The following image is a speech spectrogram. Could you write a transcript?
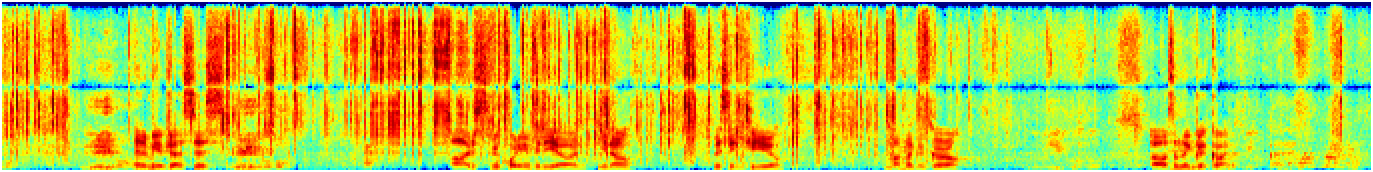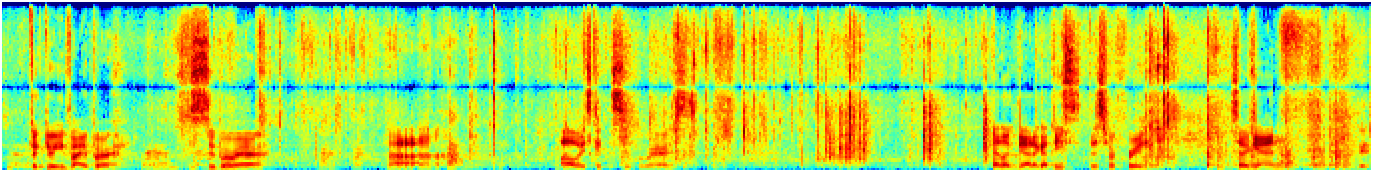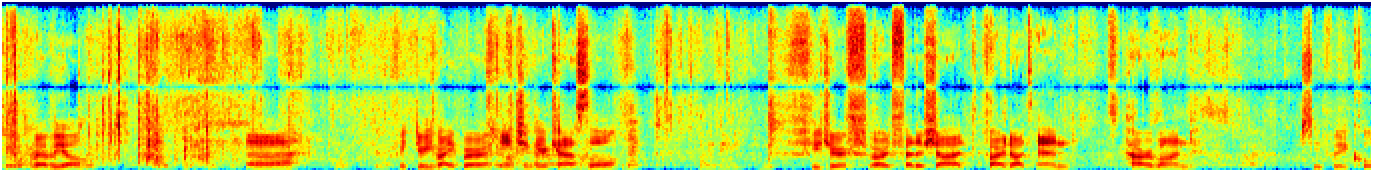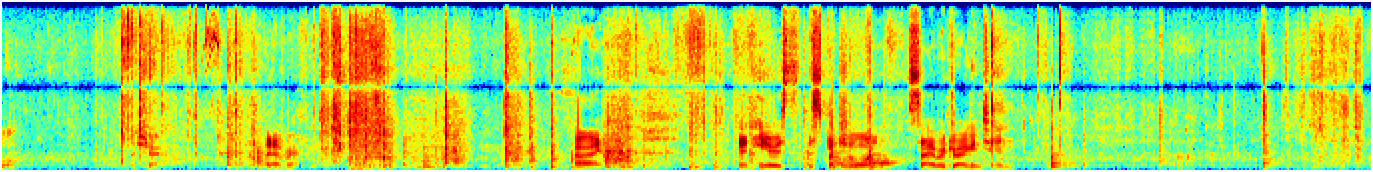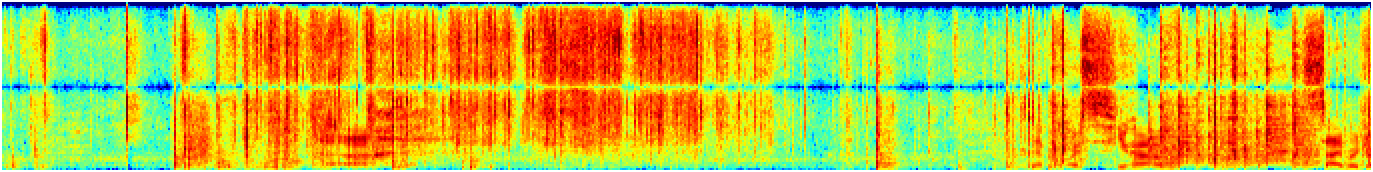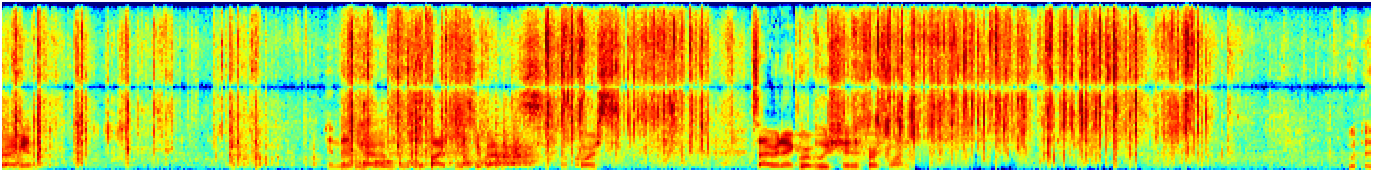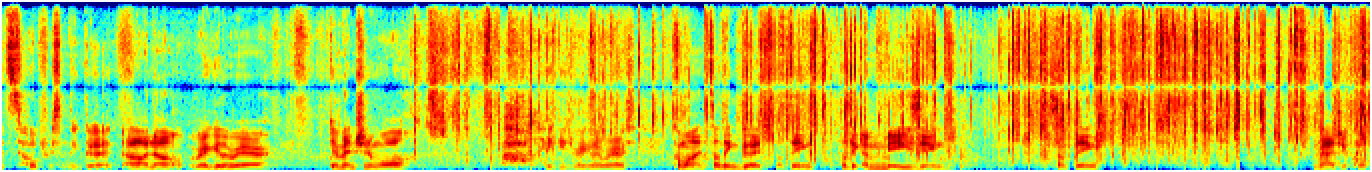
Enemy of Justice. Oh, I'm just recording a video and, you know, listening to you. Talk like a girl. Oh, something good, come on. Victory Viper. Super rare. Uh, always get the super rares. Hey look dad, I got these this for free. So again, Raviel. Uh, Victory Viper, Ancient Gear Castle, Future or Feather Shot, Fire Darts, and Power Bond. Seems pretty cool. Not sure. Whatever. Alright. And here's the special one, Cyber Dragon Tin. You have Cyber Dragon. And then you have the five booster packs, of course. Cybernetic Revolution, first one. Let's hope for something good. Oh no, regular rare. Dimension Wall. Oh, I hate these regular rares. Come on, something good. Something something amazing. Something magical.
